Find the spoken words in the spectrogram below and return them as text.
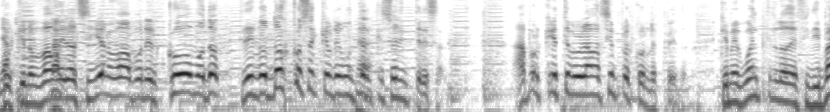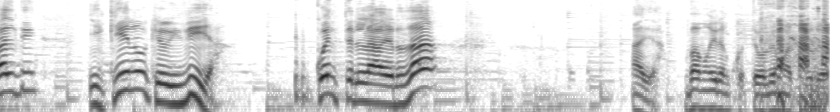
Ya, Porque nos vamos a ir al sillón, nos vamos a poner cómodos. Tengo dos cosas que preguntar que son interesantes. Ah, porque este programa siempre es con respeto. Que me cuenten lo de Fittipaldi y quiero que hoy día cuenten la verdad. Ah, ya. Vamos a ir a un corte, volvemos al tiro.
